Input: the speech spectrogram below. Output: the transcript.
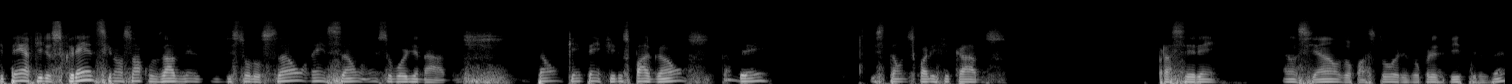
Que tenha filhos crentes que não são acusados de dissolução, nem são insubordinados. Então, quem tem filhos pagãos também estão desqualificados para serem anciãos ou pastores ou presbíteros, né?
